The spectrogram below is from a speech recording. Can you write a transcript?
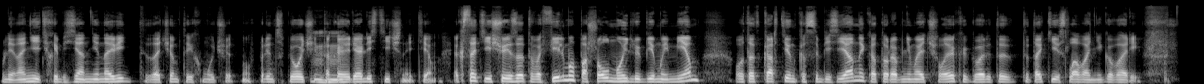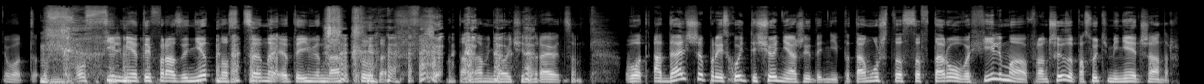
блин, они этих обезьян ненавидят, и зачем-то их мучают. Ну, в принципе, очень mm-hmm. такая реалистичная тема. Кстати, еще из этого фильма пошел мой любимый мем, вот эта картинка с обезьяной, которая обнимает человека и говорит, ты, ты такие слова не говори. Вот. В фильме этой фразы нет, но сцена это именно оттуда. Вот она мне очень нравится. Вот, а дальше происходит еще неожиданней, потому что со второго фильма франшиза, по сути, меняет жанр.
